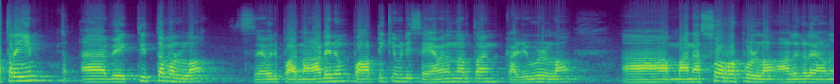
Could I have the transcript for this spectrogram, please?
അത്രയും വ്യക്തിത്വമുള്ള ഒരു നാടിനും പാർട്ടിക്കും വേണ്ടി സേവനം നടത്താൻ കഴിവുള്ള മനസ്സുറപ്പുള്ള ആളുകളെയാണ്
